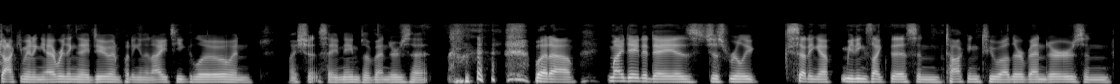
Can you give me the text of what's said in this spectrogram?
documenting everything they do and putting in an IT glue. And I shouldn't say names of vendors that, but um, my day to day is just really setting up meetings like this and talking to other vendors and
